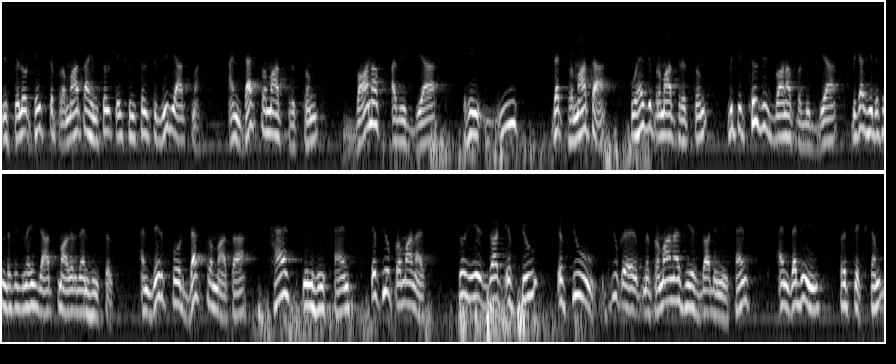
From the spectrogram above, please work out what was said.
This fellow takes the pramata himself, takes himself to be the Atma. And that pramatritvam, born of avidya, he is that pramata who has the pramatritvam, which itself is born of avidya, because he doesn't recognize the Atma other than himself. And therefore, that pramata has in his hands a few pramanas. So he has got a few, a few, uh, pramanas he has got in his hands, and that is pratyaksham,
